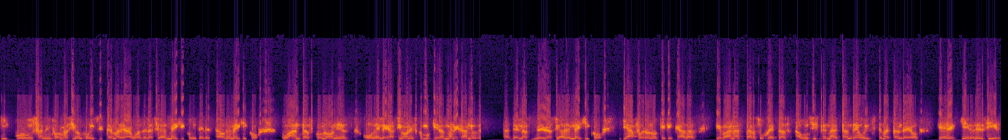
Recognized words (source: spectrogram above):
y cruzan la información con el sistema de aguas de la Ciudad de México y del Estado de México, cuántas colonias o delegaciones, como quieras manejarlo, de la, de la Ciudad de México ya fueron notificadas que van a estar sujetas a un sistema de tandeo. Y el sistema de tandeo quiere, quiere decir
